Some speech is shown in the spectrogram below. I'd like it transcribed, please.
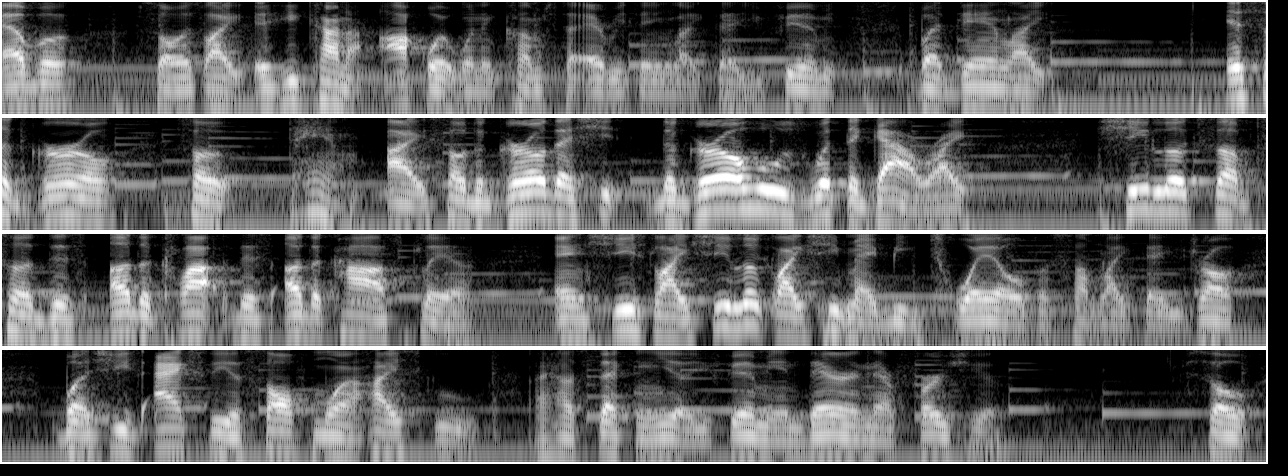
ever. So it's like he kind of awkward when it comes to everything like that. You feel me? But then like it's a girl. So damn. Alright. So the girl that she, the girl who's with the guy, right? She looks up to this other clock, this other cosplayer, and she's like, she looked like she may be 12 or something like that. You draw, but she's actually a sophomore in high school in her second year. You feel me? And they're in their first year. So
